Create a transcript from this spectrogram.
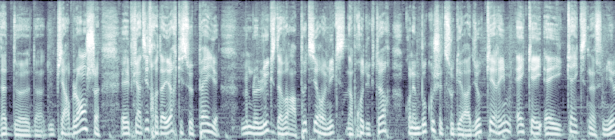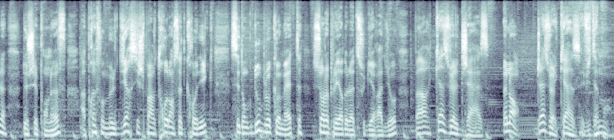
date d'une pierre blanche. Et puis un titre d'ailleurs qui se paye même le luxe d'avoir un petit remix d'un producteur qu'on aime beaucoup chez Tsugi Radio, Kerim, aka KX9000 de chez Pont Neuf. Après, faut me le dire si je parle trop dans cette chronique. C'est donc Double Comète sur le player de la Tsugi Radio par Casual Jazz. Euh, non, Jazzual Caz, évidemment.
